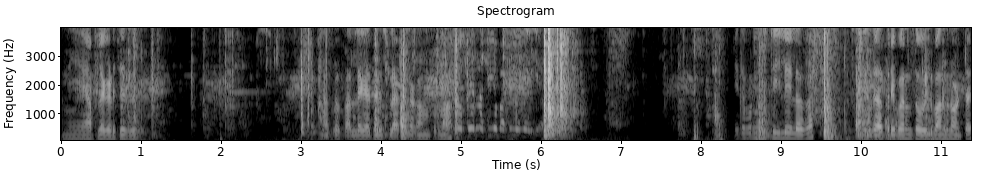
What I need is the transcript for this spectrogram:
आणि आपल्याकडचेच आहेत. असं चाललंय काहीतरी स्लॅबचं काम पूर्ण. इथं पूर्ण स्टील येईल का स्टील रात्रीपर्यंत होईल बांधून वाटतंय.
